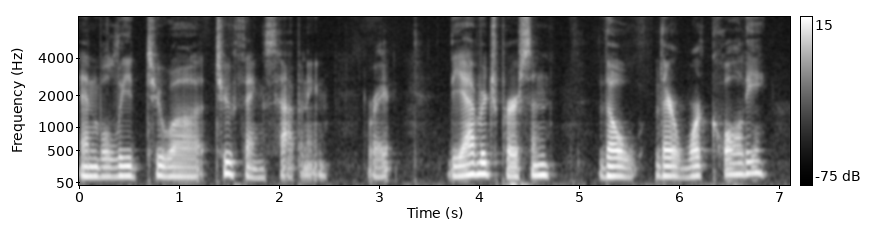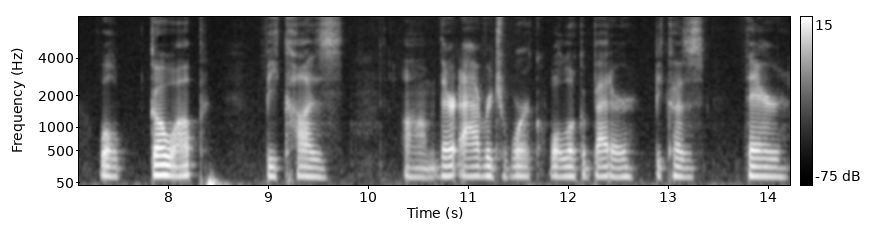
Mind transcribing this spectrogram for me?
and will lead to uh, two things happening. Right? The average person, though their work quality will go up because um, their average work will look better because they're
